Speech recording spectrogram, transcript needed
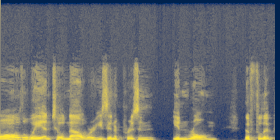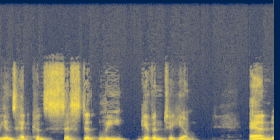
all the way until now, where he's in a prison in Rome, the Philippians had consistently given to him. And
